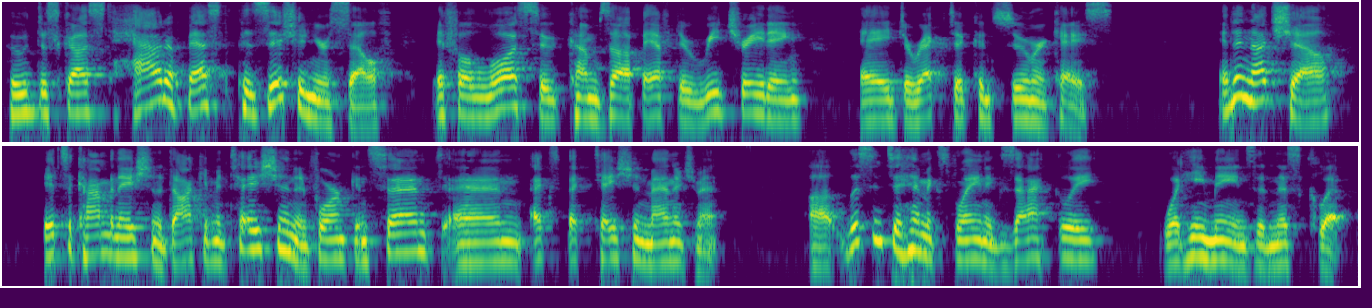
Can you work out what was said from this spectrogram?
who discussed how to best position yourself if a lawsuit comes up after retreating a direct to consumer case. In a nutshell, it's a combination of documentation, informed consent, and expectation management. Uh, listen to him explain exactly what he means in this clip.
